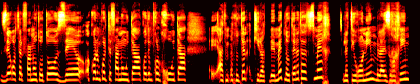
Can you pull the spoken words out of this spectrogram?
זה רוצה לפנות אותו, זה, קודם כל תפנו אותה, קודם כל קחו אותה. את, את נותנת, כאילו, את באמת נותנת את עצמך לטירונים, לאזרחים,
